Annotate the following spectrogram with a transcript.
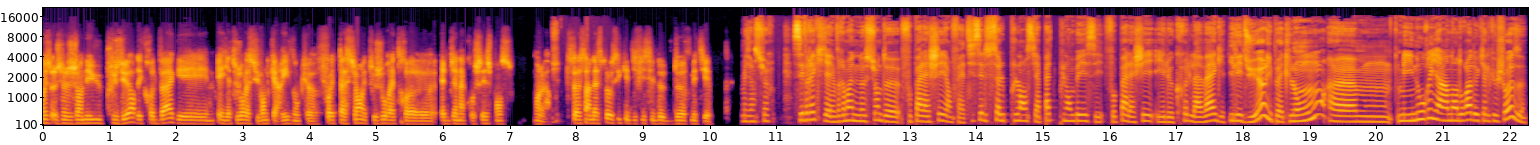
moi, j'en ai eu plusieurs des creux de vague et il y a toujours la suivante qui arrive. Donc, euh, faut être patient et toujours être, euh, être bien accroché, je pense. Voilà. Ça, c'est un aspect aussi qui est difficile de, de notre métier. Bien sûr. C'est vrai qu'il y a vraiment une notion de faut pas lâcher en fait. Si c'est le seul plan, s'il n'y a pas de plan B, c'est faut pas lâcher. Et le creux de la vague, il est dur, il peut être long, euh, mais il nourrit à un endroit de quelque chose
